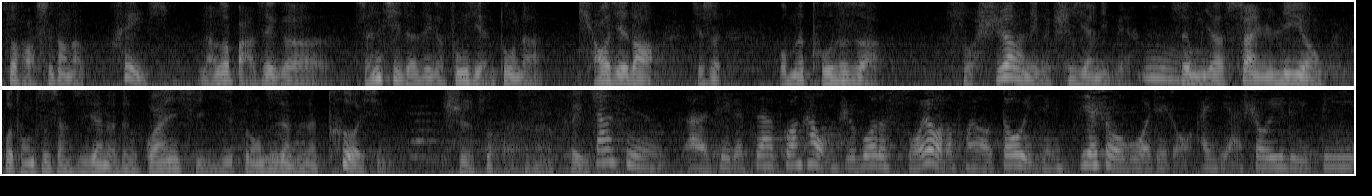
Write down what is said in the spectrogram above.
做好适当的配置，能够把这个整体的这个风险度呢调节到。就是我们的投资者所需要的那个区间里面，嗯，所以我们要善于利用不同资产之间的这个关系以及不同资产之间的特性，去做好资产的配置。相信呃，这个在观看我们直播的所有的朋友都已经接受过这种，哎呀，收益率低。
